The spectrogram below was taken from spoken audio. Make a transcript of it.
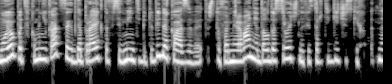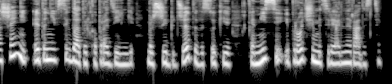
Мой опыт в коммуникациях для проектов в сегменте B2B доказывает, что формирование долгосрочных и стратегических отношений – это не всегда только про деньги, большие бюджеты, высокие комиссии и прочие материальные радости.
